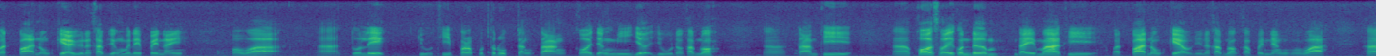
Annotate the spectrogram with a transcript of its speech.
วัดป่าหนองแก้วอยู่นะครับ ยังไม่ได้ไปไหน เพราะว่าอ่าตัวเลขอยู่ที่พระพุทธรูปต่างๆ ก็ยังมีเยอะอยู่นะครับเนาะอ่าตามที่อ่าพ่อสวัยคนเดิมได้มาที่วัดป่าหนองแก้วนี่นะครับเนาะกับเป็นอย่างเพราะว่าหา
